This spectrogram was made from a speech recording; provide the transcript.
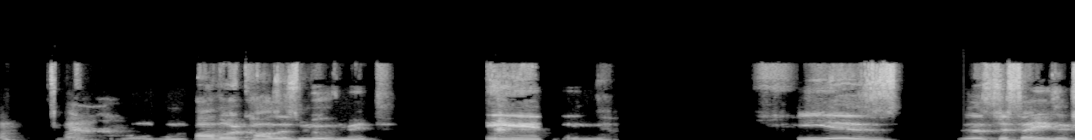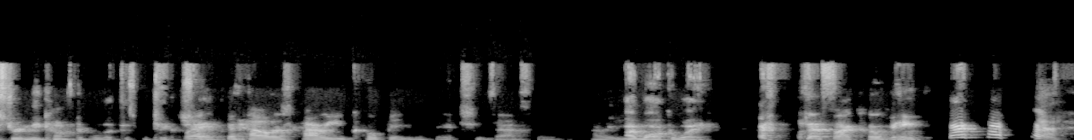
um, although it causes movement, and he is. Let's just say he's extremely comfortable at this particular. Right. time. But how is how are you coping with it? She's asking. How are you? I walk away. that's not coping. Yeah.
